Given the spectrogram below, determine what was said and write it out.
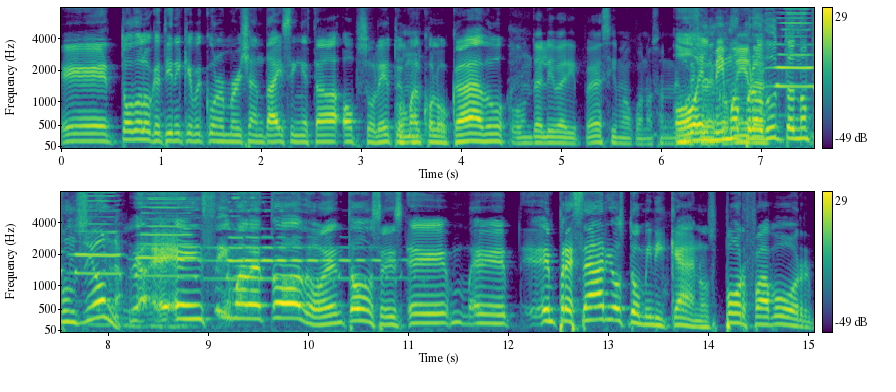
Eh, todo lo que tiene que ver con el merchandising está obsoleto y mal colocado. Un delivery pésimo cuando son O el mismo comida. producto no funciona. Eh, Encima de todo, entonces, eh, eh, empresarios dominicanos, por favor,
